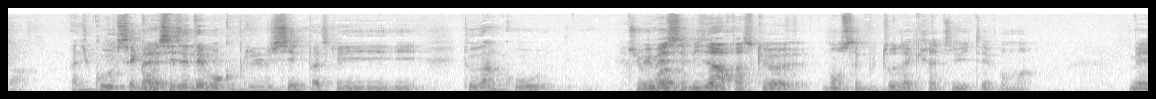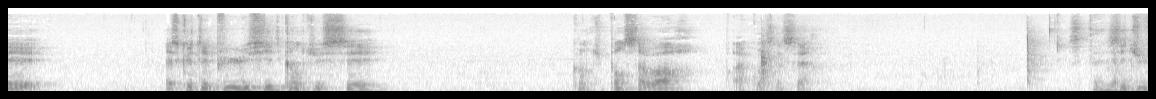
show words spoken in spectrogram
bah, bah, du coup, c'est comme Mais- s'ils étaient beaucoup plus lucides parce que tout d'un coup, tu oui, vois... mais c'est bizarre parce que. Bon, c'est plutôt de la créativité pour moi. Mais est-ce que tu es plus lucide quand tu sais, quand tu penses savoir à quoi ça sert? C'est-à-dire. si tu,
